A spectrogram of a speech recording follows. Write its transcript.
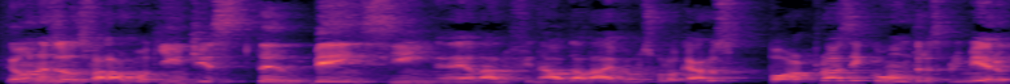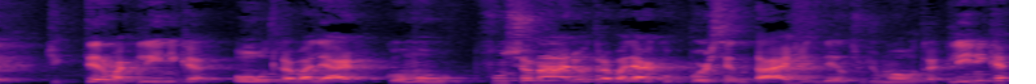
Então nós vamos falar um pouquinho disso também, sim, né? Lá no final da live vamos colocar os prós e contras primeiro de ter uma clínica ou trabalhar como funcionário ou trabalhar com porcentagem dentro de uma outra clínica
